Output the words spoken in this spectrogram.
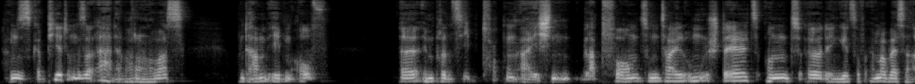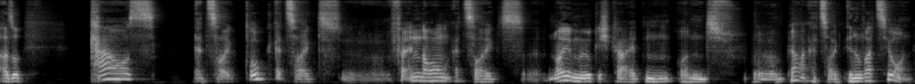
haben sie es kapiert und gesagt, ah, da war doch noch was und haben eben auf äh, im Prinzip Trockeneichenblattform zum Teil umgestellt und äh, denen geht es auf einmal besser. Also Chaos erzeugt Druck, erzeugt äh, Veränderung, erzeugt äh, neue Möglichkeiten und äh, ja, erzeugt Innovation.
